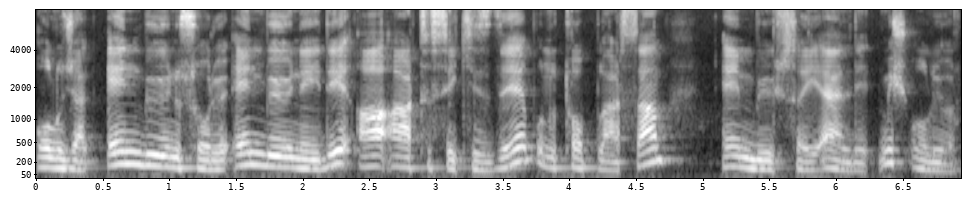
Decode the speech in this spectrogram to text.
olacak. En büyüğünü soruyor. En büyüğü neydi? A artı 8'di. Bunu toplarsam en büyük sayı elde etmiş oluyorum.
